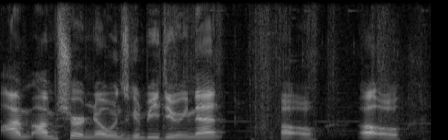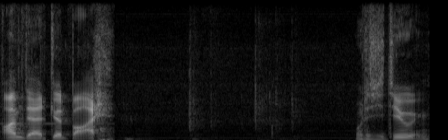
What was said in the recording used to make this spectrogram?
I'm I'm sure no one's gonna be doing that. Uh oh, uh oh, I'm dead. Goodbye. What is he doing?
